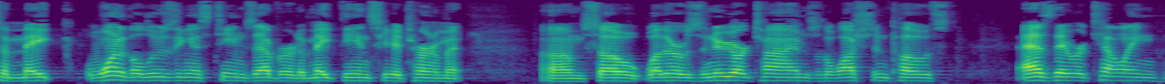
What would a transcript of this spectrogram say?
to make one of the losingest teams ever to make the NCAA tournament. Um, so whether it was the New York Times or the Washington Post, as they were telling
